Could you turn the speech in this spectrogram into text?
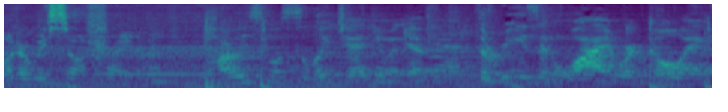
What are we so afraid of? How are we supposed to look genuine if the reason why we're going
